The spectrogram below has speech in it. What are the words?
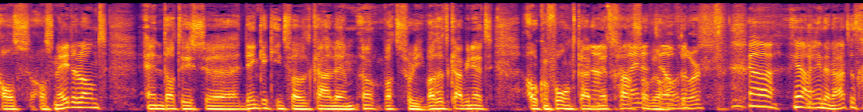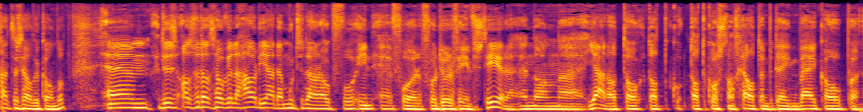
als, als Nederland. En dat is denk ik iets wat het KLM, oh, wat, sorry, wat het kabinet, ook een volgend kabinet nou, graag zou willen houden. Hoor. Ja, ja, inderdaad, het gaat dezelfde kant op. Um, dus als we dat zo willen houden, ja, dan moeten we daar ook voor, in, eh, voor, voor durven investeren. En dan, uh, ja, dat, dat, dat kost dan geld en betekent bijkopen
